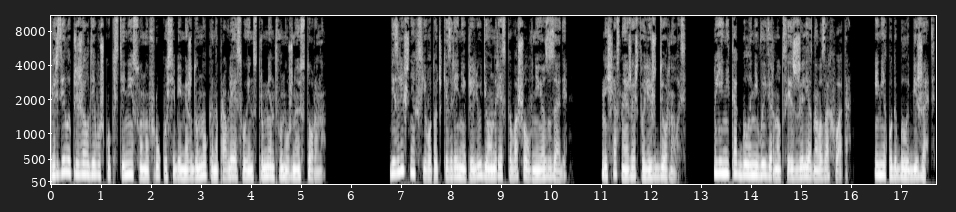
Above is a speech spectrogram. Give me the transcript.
Верзила прижал девушку к стене, сунув руку себе между ног и направляя свой инструмент в нужную сторону. Без лишних, с его точки зрения прелюдии, он резко вошел в нее сзади. Несчастная жертва лишь дернулась, но ей никак было не вывернуться из железного захвата, и некуда было бежать.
